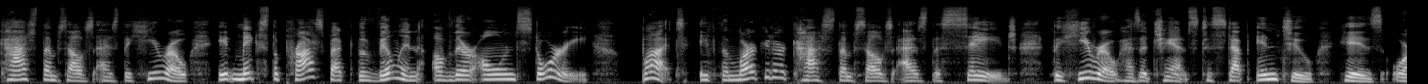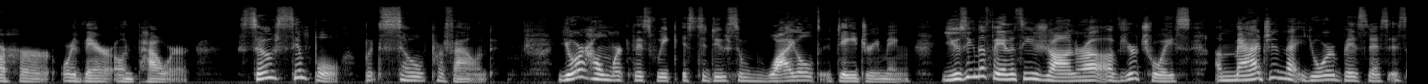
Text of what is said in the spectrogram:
casts themselves as the hero, it makes the prospect the villain of their own story. But if the marketer casts themselves as the sage, the hero has a chance to step into his or her or their own power. So simple, but so profound. Your homework this week is to do some wild daydreaming. Using the fantasy genre of your choice, imagine that your business is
